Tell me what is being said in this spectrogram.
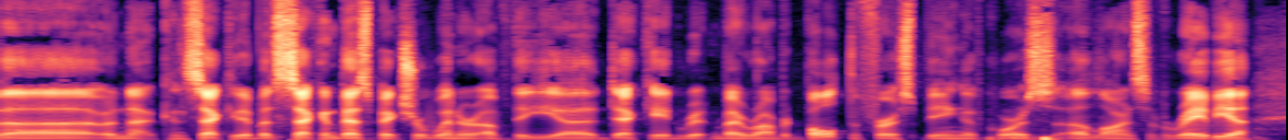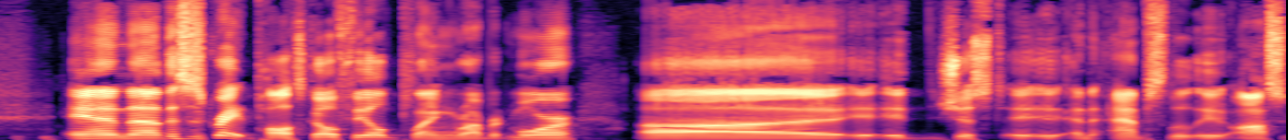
uh, or not consecutive, but second Best Picture winner of the uh, decade, written by Robert Bolt. The first being, of course, Lawrence of Arabia. And this is great. Paul Scofield playing Robert Moore. Uh, it, it just i an absolutely Os-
